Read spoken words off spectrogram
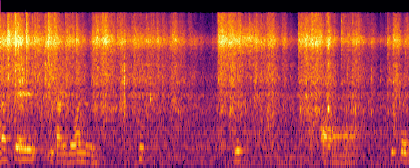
let's say if I don't want to cook this uh, chicken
